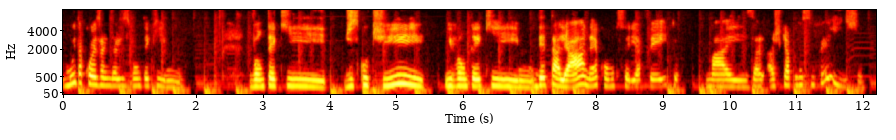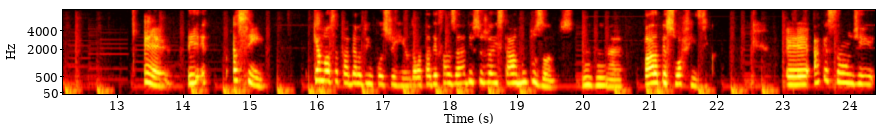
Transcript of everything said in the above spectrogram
muita coisa ainda eles vão ter que vão ter que discutir e vão ter que detalhar, né, como que seria feito, mas a, acho que a princípio é isso. É, assim, que a nossa tabela do imposto de renda ela está defasada, isso já está há muitos anos, uhum. né, para a pessoa física. É, a questão de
